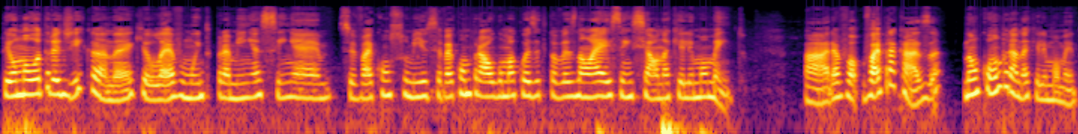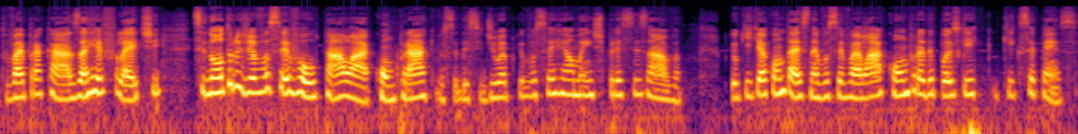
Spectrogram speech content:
Tem uma outra dica, né, que eu levo muito para mim, assim, é, você vai consumir, você vai comprar alguma coisa que talvez não é essencial naquele momento. Para, vai para casa, não compra naquele momento, vai para casa, reflete. Se no outro dia você voltar lá comprar, que você decidiu, é porque você realmente precisava. Porque o que, que acontece, né? Você vai lá, compra, depois o que, que, que você pensa?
